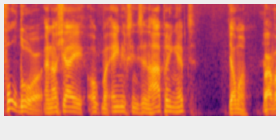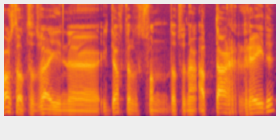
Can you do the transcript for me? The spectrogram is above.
Vol door. En als jij ook maar enigszins een hapering hebt, jammer. Waar was dat? Dat wij in, eh, ik dacht dat, het van, dat we naar Atar reden.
